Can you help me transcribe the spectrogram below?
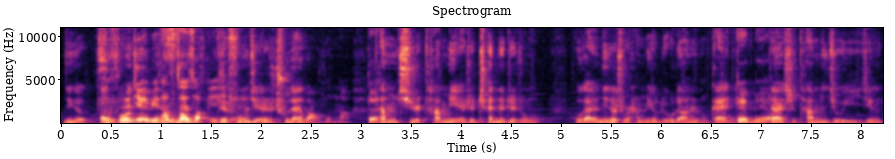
那个呃，芙芙蓉姐姐比他们再早一些对，。芙蓉姐姐是初代网红嘛，对他们其实他们也是趁着这种，我感觉那个时候还没有流量这种概念，对没有但是他们就已经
